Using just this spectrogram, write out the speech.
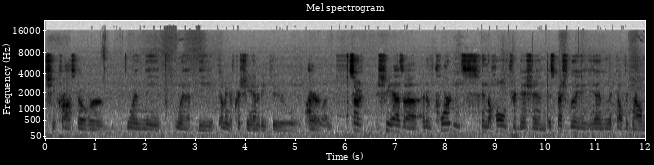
she crossed over when the with the coming of Christianity to Ireland. So she has a, an importance in the whole tradition, especially in the Celtic realm.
